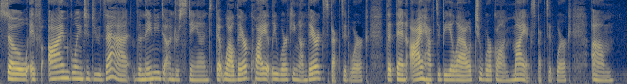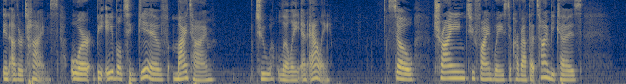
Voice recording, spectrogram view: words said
So if I'm going to do that, then they need to understand that while they're quietly working on their expected work, that then I have to be allowed to work on my expected work. Um, in other times, or be able to give my time to Lily and Allie. So trying to find ways to carve out that time because,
